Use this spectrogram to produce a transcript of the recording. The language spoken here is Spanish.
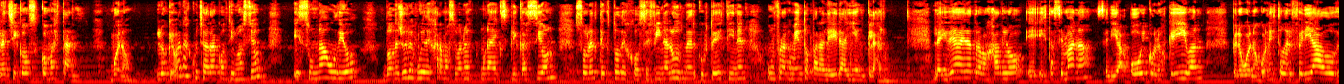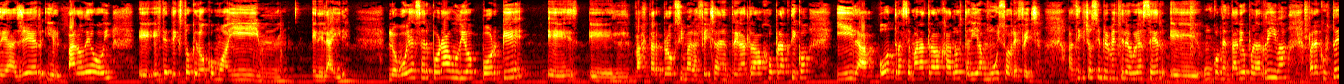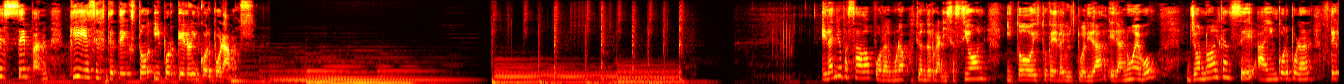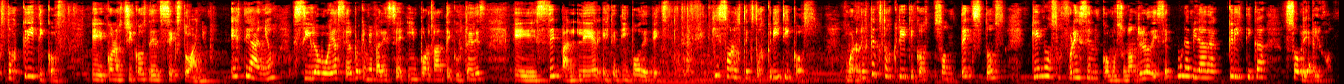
Hola chicos, ¿cómo están? Bueno, lo que van a escuchar a continuación es un audio donde yo les voy a dejar más o menos una explicación sobre el texto de Josefina Ludmer que ustedes tienen un fragmento para leer ahí en claro. La idea era trabajarlo eh, esta semana, sería hoy con los que iban, pero bueno, con esto del feriado de ayer y el paro de hoy, eh, este texto quedó como ahí mm, en el aire. Lo voy a hacer por audio porque va a estar próxima la fecha de entrega al trabajo práctico y la otra semana trabajarlo estaría muy sobre fecha. Así que yo simplemente le voy a hacer eh, un comentario por arriba para que ustedes sepan qué es este texto y por qué lo incorporamos. El año pasado, por alguna cuestión de organización y todo esto que de la virtualidad era nuevo, yo no alcancé a incorporar textos críticos eh, con los chicos del sexto año. Este año sí lo voy a hacer porque me parece importante que ustedes eh, sepan leer este tipo de textos. ¿Qué son los textos críticos? Bueno, los textos críticos son textos que nos ofrecen, como su nombre lo dice, una mirada crítica sobre algo.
